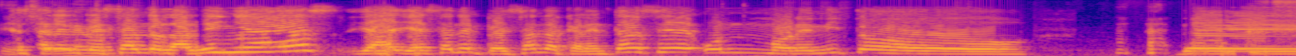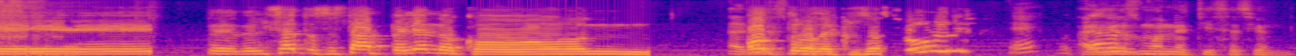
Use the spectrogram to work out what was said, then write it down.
Ya están empezando las riñas, ya, ya están empezando a calentarse. Un morenito de, de- del Santos se estaba peleando con Adiós, otro de Cruz Azul. ¿Eh? Adiós monetización.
